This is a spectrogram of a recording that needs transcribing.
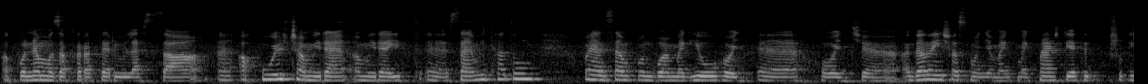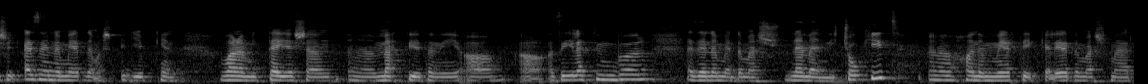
akkor nem az akaraterő lesz a, a kulcs, amire, amire itt számíthatunk. Olyan szempontból meg jó, hogy, hogy a Dana is azt mondja, meg, meg más dietetikusok is, hogy ezért nem érdemes egyébként valamit teljesen megtiltani a, a, az életünkből, ezért nem érdemes lemenni csokit, hanem mértékkel érdemes, mert,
